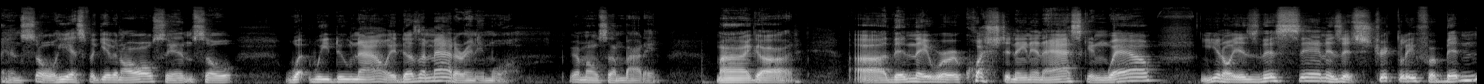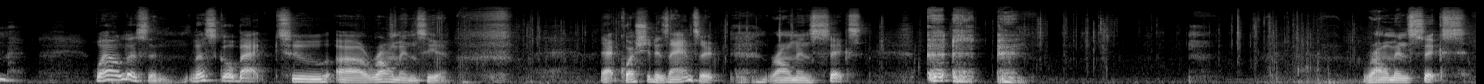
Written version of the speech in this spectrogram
And so he has forgiven all sins. So what we do now, it doesn't matter anymore. Come on, somebody. My God. Uh, then they were questioning and asking, well, you know, is this sin, is it strictly forbidden? Well, listen, let's go back to uh, Romans here. That question is answered. Romans 6. Romans 6.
